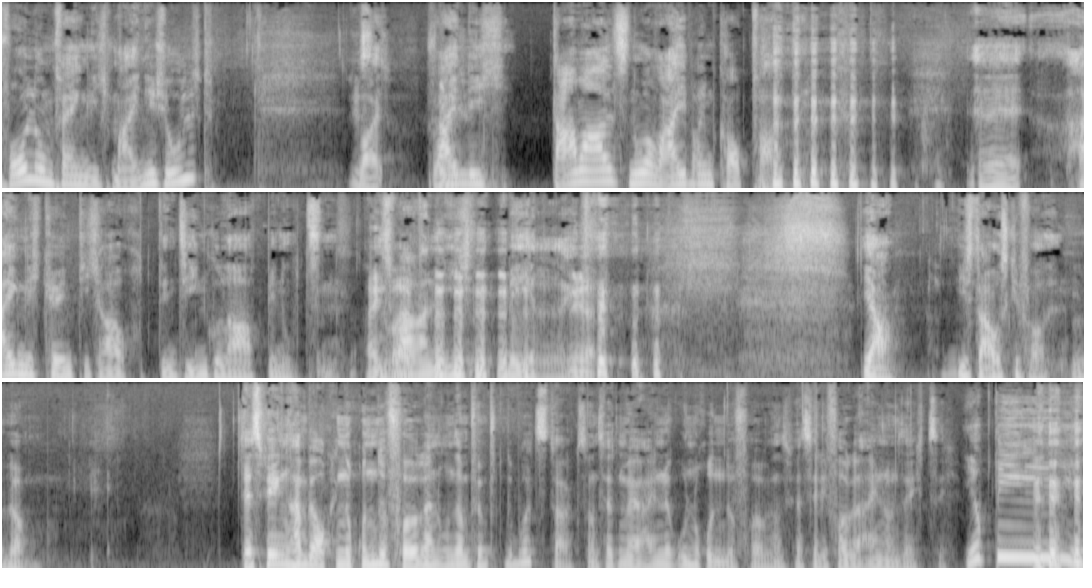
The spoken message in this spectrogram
vollumfänglich meine Schuld, weil, weil ich damals nur Weiber im Kopf hatte. äh, eigentlich könnte ich auch den Singular benutzen. Ein es waren nicht mehrere. ja, Ja, ist ausgefallen. ja. Deswegen haben wir auch eine runde Folge an unserem fünften Geburtstag. Sonst hätten wir eine unrunde Folge. Sonst wäre es ja die Folge 61. Juppie!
